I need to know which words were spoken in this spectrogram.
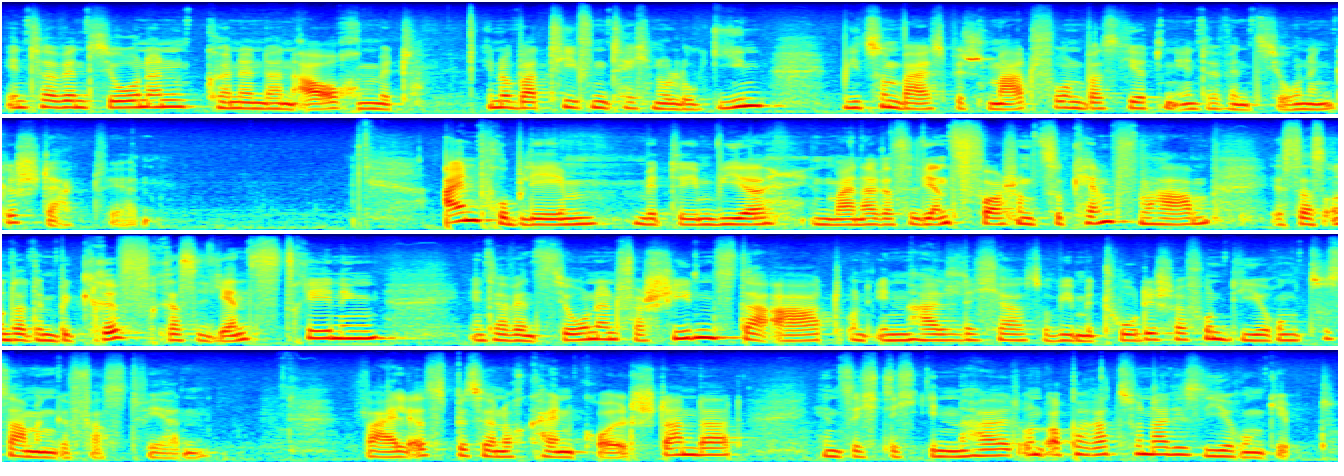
Interventionen können dann auch mit innovativen Technologien wie zum Beispiel Smartphone-basierten Interventionen gestärkt werden. Ein Problem, mit dem wir in meiner Resilienzforschung zu kämpfen haben, ist, dass unter dem Begriff Resilienztraining Interventionen verschiedenster Art und inhaltlicher sowie methodischer Fundierung zusammengefasst werden, weil es bisher noch keinen Goldstandard hinsichtlich Inhalt und Operationalisierung gibt.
